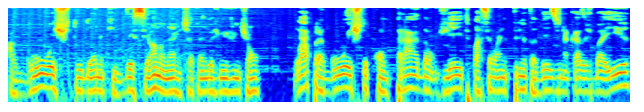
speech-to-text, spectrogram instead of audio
agosto do ano que desse ano, né? A gente já tá em 2021. Lá pra agosto, comprar, dar um jeito, parcelar em 30 vezes na Casas Bahia.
